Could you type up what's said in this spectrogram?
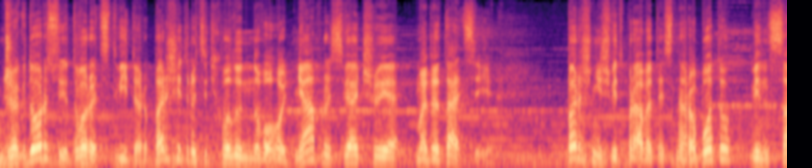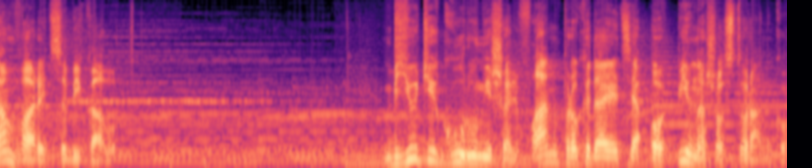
Джек Дорсі, творець Twitter, перші 30 хвилин нового дня присвячує медитації. Перш ніж відправитись на роботу, він сам варить собі каву. Б'юті гуру Мішель Фан прокидається о пів на шосту ранку.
